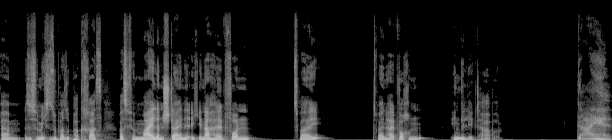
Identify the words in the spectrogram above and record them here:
ähm, es ist für mich super, super krass, was für Meilensteine ich innerhalb von zwei, zweieinhalb Wochen hingelegt habe. Geil.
